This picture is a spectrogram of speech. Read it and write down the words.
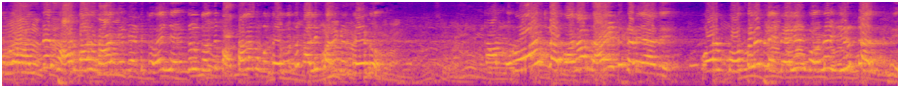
உங்க அண்ணன் சார்பாக நாங்க கேட்டுக்கிறோம் எங்களுக்கு வந்து பத்தாளம் வந்து கழிப்பறைகள் வேணும் நம்ம ரோட்ல போனா ரைடு கிடையாது. ஒரு பொம்பளை பிள்ளை வெளியே போனா இருட்டா இருக்குது.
